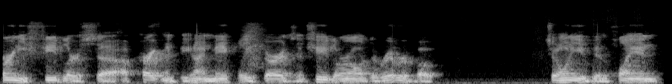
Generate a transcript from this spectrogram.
Bernie Fiedler's uh, apartment behind Maple Leaf Gardens, and Fiedler owned the riverboat. Joni had been playing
